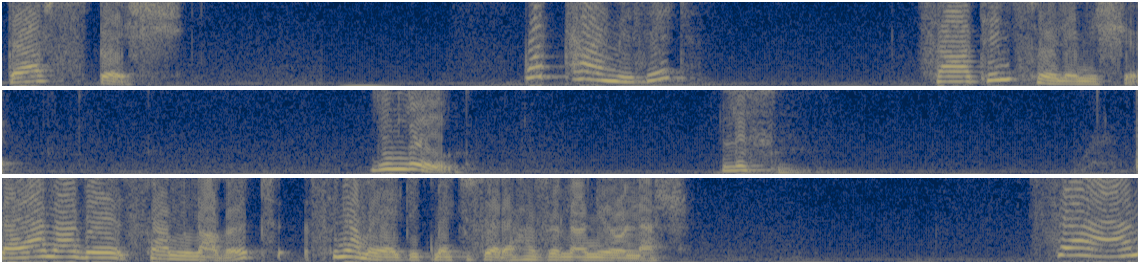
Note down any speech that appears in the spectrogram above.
Ders 5. What time is it? Saatin söylenişi. Dinleyin. Listen. Diana ve Sam Lovett sinemaya gitmek üzere hazırlanıyorlar. Sam,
